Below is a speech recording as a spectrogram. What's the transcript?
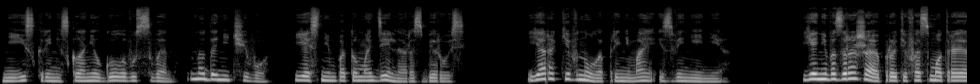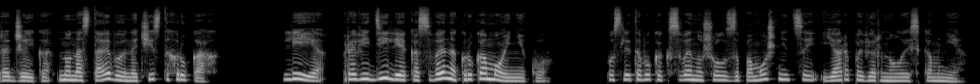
Неискренне склонил голову Свен, но да ничего, я с ним потом отдельно разберусь. Яра кивнула, принимая извинения. «Я не возражаю против осмотра Эра Джейка, но настаиваю на чистых руках. «Лея, проведи Лека Свена к рукомойнику». После того, как Свен ушел за помощницей, Яра повернулась ко мне.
